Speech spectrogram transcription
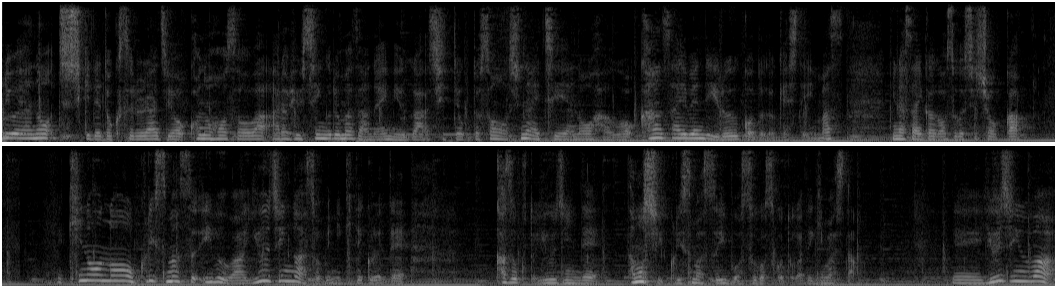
人親の知識で得するラジオ。この放送はアラフィフシングルマザーのエミューが知っておくと損をしない知恵やノウハウを関西弁でゆるくお届けしています。皆さんいかがお過ごしでしょうか？昨日のクリスマスイブは友人が遊びに来てくれて家族と友人で楽しいクリスマスイブを過ごすことができました。で友人は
